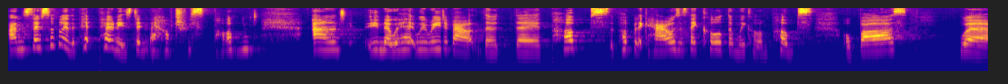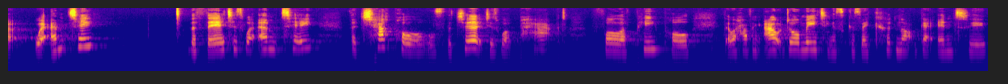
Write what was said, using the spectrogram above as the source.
And so suddenly the pit ponies didn't know how to respond. And, you know, we, we read about the, the pubs, the public houses, they called them, we call them pubs or bars, were, were empty. The theatres were empty. The chapels, the churches were packed full of people that were having outdoor meetings because they could not get into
